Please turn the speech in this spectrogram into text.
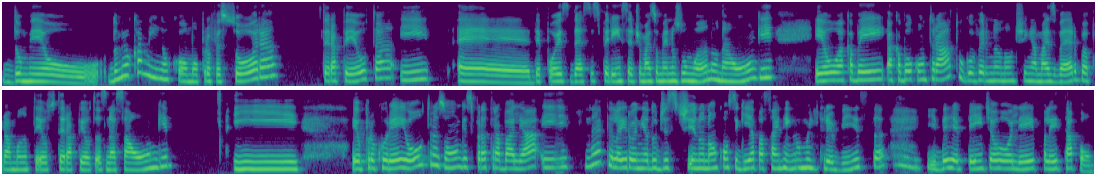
do meu do meu caminho como professora, terapeuta e é, depois dessa experiência de mais ou menos um ano na ONG, eu acabei, acabou o contrato, o governo não tinha mais verba para manter os terapeutas nessa ONG e eu procurei outras ONGs para trabalhar e, né, pela ironia do destino, não conseguia passar em nenhuma entrevista e de repente eu olhei e falei, tá bom,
